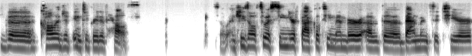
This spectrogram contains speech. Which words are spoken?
the College of Integrative Health. So, and she's also a senior faculty member of the Banmen Satir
